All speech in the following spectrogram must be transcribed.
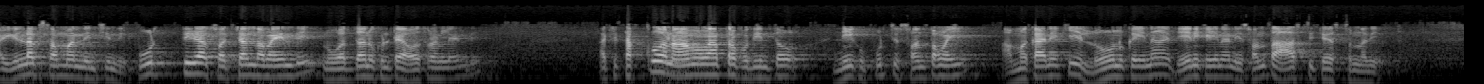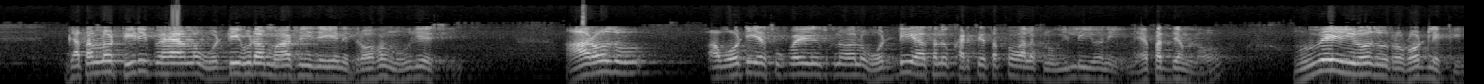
ఆ ఇళ్ళకు సంబంధించింది. పూర్తిగా స్వచ్ఛందమైంది. నువ్వు వద్దనుకుంటే అవసరం లేనిది. అతి తక్కువ నామమాత్రపు దీంతో నీకు పూర్తి సొంతమై అమ్మకానికి లోనుకైనా దేనికైనా నీ సొంత ఆస్తి చేస్తున్నది. గతంలో టీడీపీ హయాంలో వడ్డీ కూడా మాఫీ చేయని ద్రోహం నువ్వు చేసి ఆ రోజు ఆ ఓటీఎస్ ఉపయోగించుకునే వాళ్ళు వడ్డీ అసలు కడితే తప్ప వాళ్ళకు నువ్వు ఇల్లు ఇవ్వని నేపథ్యంలో నువ్వే ఈరోజు రోడ్లెక్కి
